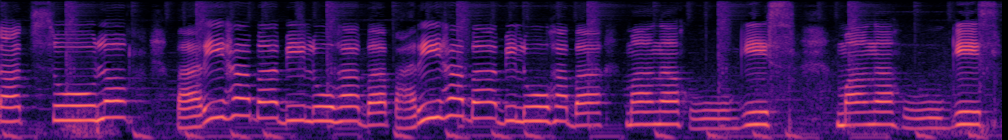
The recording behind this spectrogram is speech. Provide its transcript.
tatsulok, parihaba, biluhaba, parihaba, biluhaba, mga hugis, mga hugis.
